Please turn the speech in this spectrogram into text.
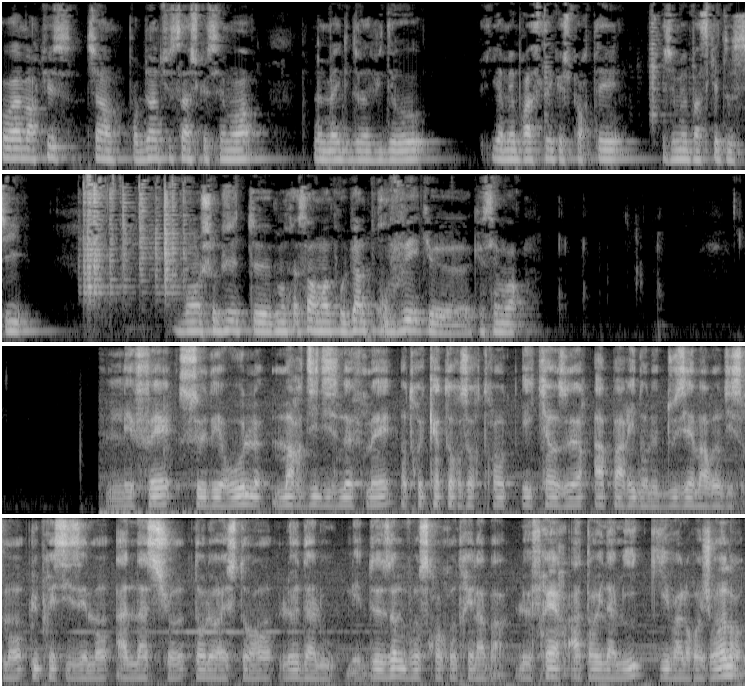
Ouais, Marcus, tiens, pour bien que tu saches que c'est moi, le mec de la vidéo, il y a mes bracelets que je portais, j'ai mes baskets aussi. Bon, je suis obligé de te montrer ça au moins pour bien te prouver que, que c'est moi. Les faits se déroulent mardi 19 mai entre 14h30 et 15h à Paris dans le 12e arrondissement, plus précisément à Nation, dans le restaurant Le Dalou. Les deux hommes vont se rencontrer là-bas. Le frère attend une amie qui va le rejoindre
